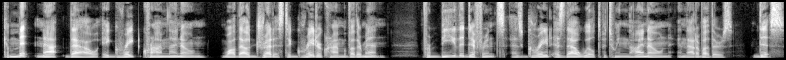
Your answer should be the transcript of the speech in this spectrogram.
Commit not thou a great crime thine own, while thou dreadest a greater crime of other men. For be the difference as great as thou wilt between thine own and that of others, this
